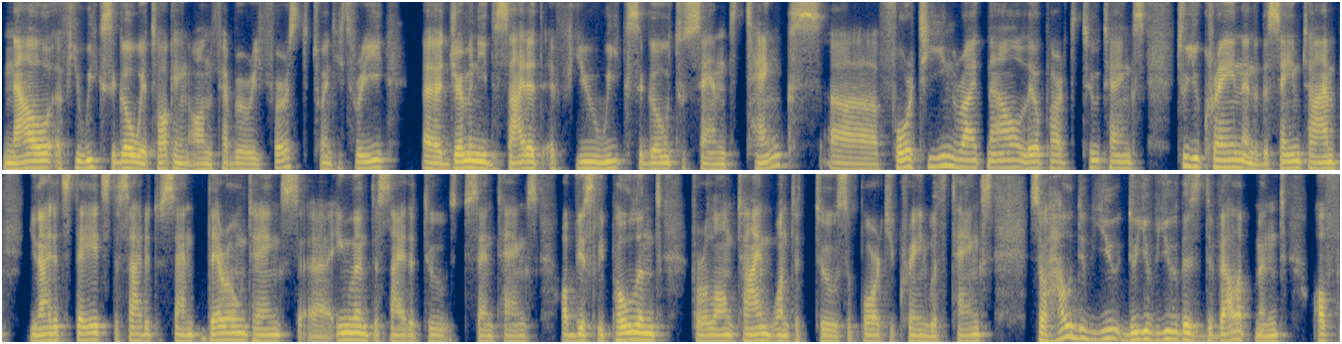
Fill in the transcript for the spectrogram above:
Now, a few weeks ago, we're talking on February 1st, 23, uh, Germany decided a few weeks ago to send tanks, uh, 14 right now, Leopard 2 tanks to Ukraine. And at the same time, United States decided to send their own tanks. Uh, England decided to send tanks. Obviously, Poland for a long time wanted to support Ukraine with tanks. So how do you, do you view this development of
